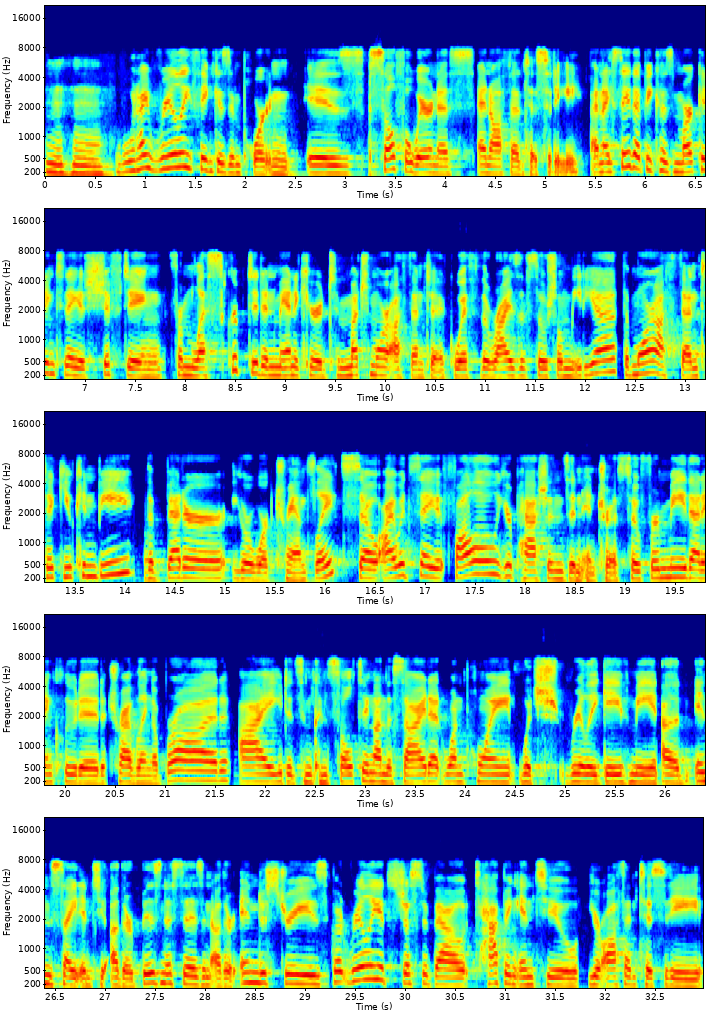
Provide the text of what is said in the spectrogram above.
Mm-hmm. What I really think is important is self awareness and authenticity. And I say that because marketing today is shifting from less scripted and manicured to much more authentic with the rise of social media. The more authentic you can be, the better your work translates. So I would say follow your passions and interests. So for me, that included traveling abroad. I did some consulting on the side at one point, which really gave me an insight into other businesses and other industries. But really, it's it's just about tapping into your authenticity,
